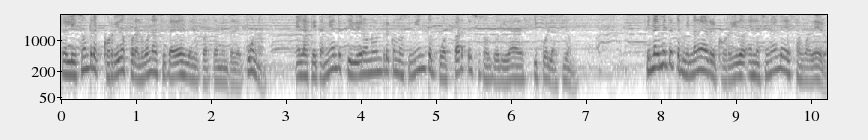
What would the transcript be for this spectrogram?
realizó un recorrido por algunas ciudades del departamento de Puno, en las que también recibieron un reconocimiento por parte de sus autoridades y población. Finalmente terminaron el recorrido en la ciudad de Desaguadero,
